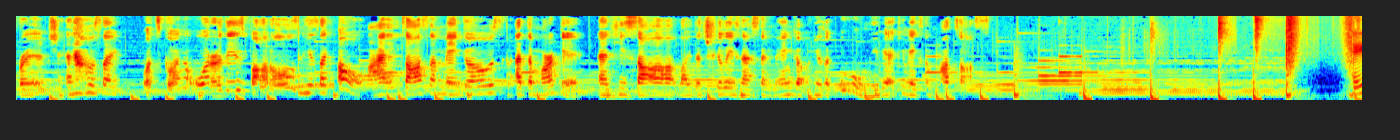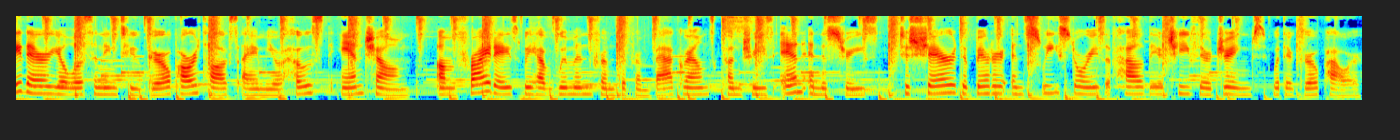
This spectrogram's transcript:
fridge. And I was like, what's going on? What are these bottles? And he's like, oh, I saw some mangoes at the market. And he saw like the chilies next to mango. And he was like, ooh, maybe I can make some hot sauce. Hey there, you're listening to Girl Power Talks. I am your host, Ann Chong. On Fridays, we have women from different backgrounds, countries, and industries to share the bitter and sweet stories of how they achieve their dreams with their girl power.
